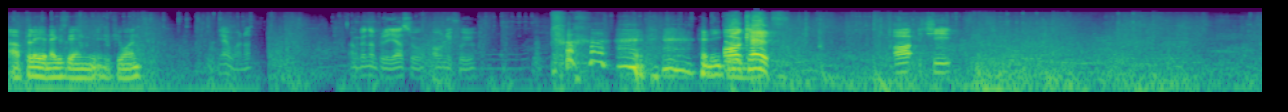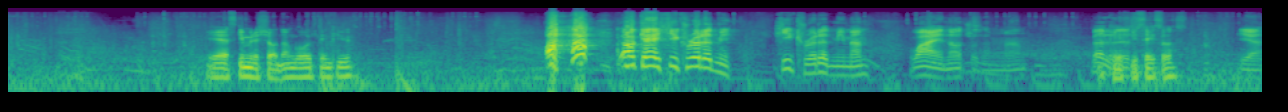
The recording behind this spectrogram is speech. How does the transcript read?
I'll play next game if you want. Yeah, why not? I'm gonna play Yasuo only for you. Any game. Okay. Oh, he. Yes, give me the shot. Don't go. Thank you. Okay, he critted me. He critted me, man. Why not just a man? Well, Okay, if you say so. yeah.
